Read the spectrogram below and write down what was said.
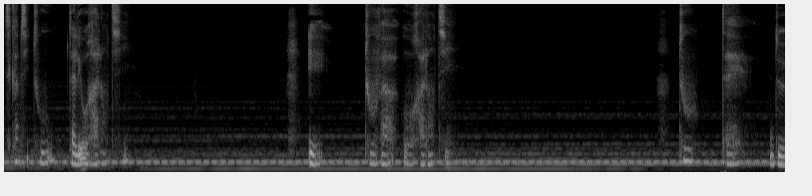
C'est comme si tout allait au ralenti et tout va au ralenti. De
